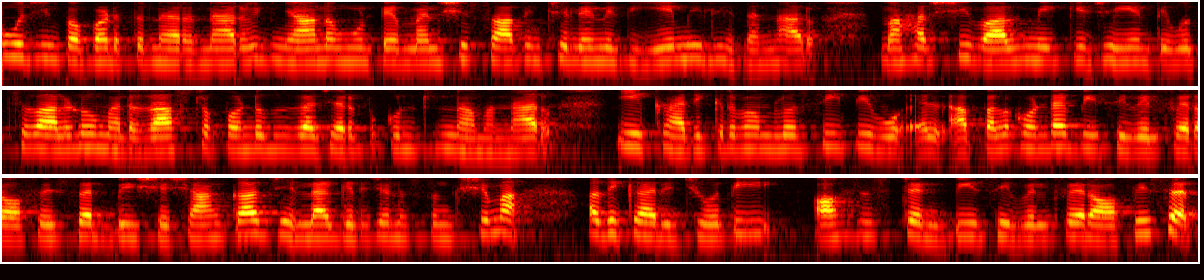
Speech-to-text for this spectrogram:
పూజింపబడుతున్నారన్నారు. జ్ఞానం ఉంటే మనిషి సాధించలేనిది ఏమీ లేదన్నారు. మహర్షి వాల్మీకి జయంతి ఉత్సవాలను మన రాష్ట్ర పండుగగా జరుపుకుంటున్నామన్నారు. ఈ కార్యక్రమంలో CPOL Appalakonda BC welfare officer B Sasanka జిల్లా గిరిజన సంక్షేమ అధికారి Jyothi assistant BC welfare officer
